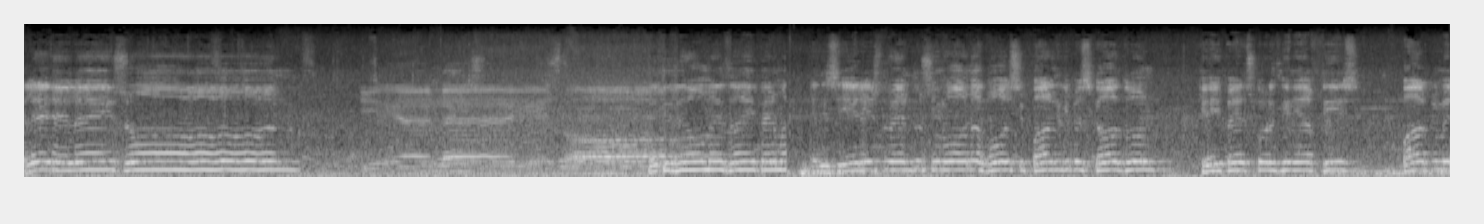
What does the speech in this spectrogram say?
Ελέησον. Κύριε ελέησον. Και τη δεόμεθα υπέρ μα... Και της ιερής του έλτου ημών αγώς υπάλληλ και πεσχάτων και υπέρ της κορυθήνη αυτής πάρτου με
